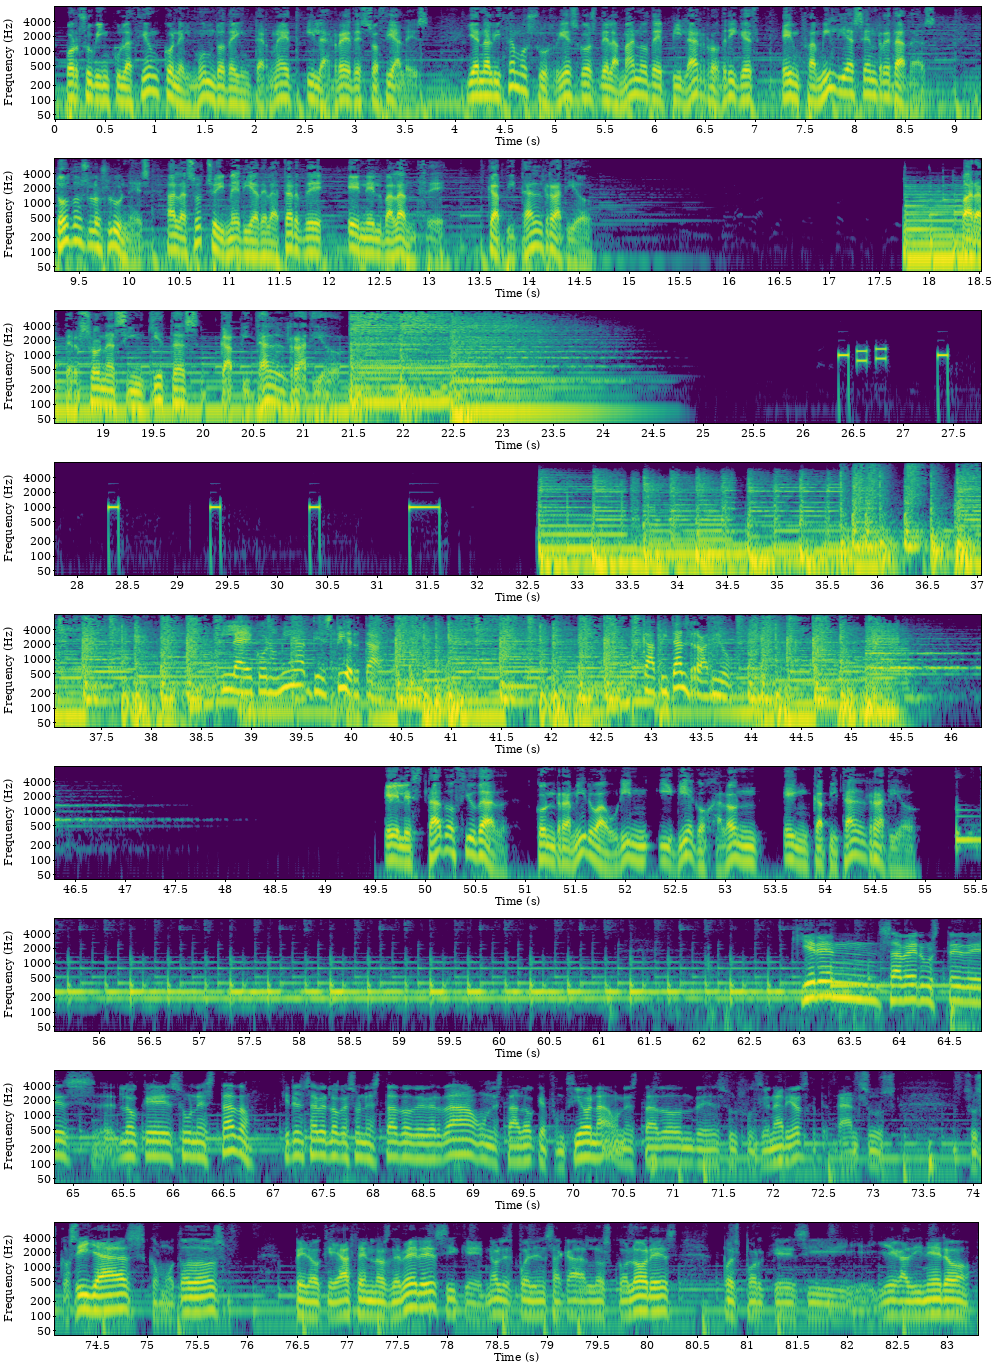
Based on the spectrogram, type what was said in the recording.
por su vinculación con el mundo de Internet y las redes sociales, y analizamos sus riesgos de la mano de Pilar Rodríguez en Familias Enredadas, todos los lunes a las ocho y media de la tarde en el balance, Capital Radio. Para personas inquietas, Capital Radio. La economía despierta. Capital Radio. El Estado Ciudad, con Ramiro Aurín y Diego Jalón en Capital Radio. ¿Quieren saber ustedes lo que es un Estado? ¿Quieren saber lo que es un Estado de verdad? Un Estado que funciona, un Estado donde sus funcionarios, que tendrán sus, sus cosillas, como todos, pero que hacen los deberes y que no les pueden sacar los colores, pues porque si llega dinero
